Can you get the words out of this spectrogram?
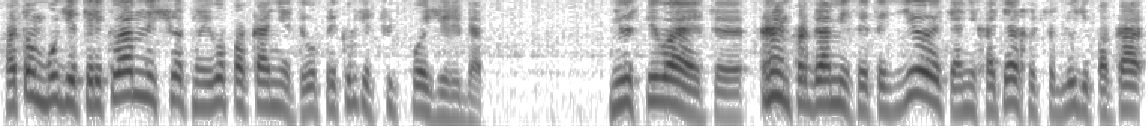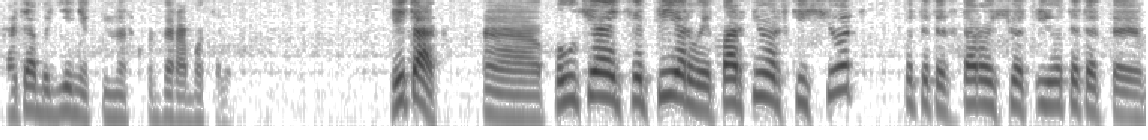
Потом будет рекламный счет, но его пока нет, его прикрутят чуть позже, ребят. Не успевают э, программисты это сделать, они хотят, чтобы люди пока хотя бы денег немножко заработали. Итак, э, получается первый партнерский счет, вот этот второй счет и вот этот э,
